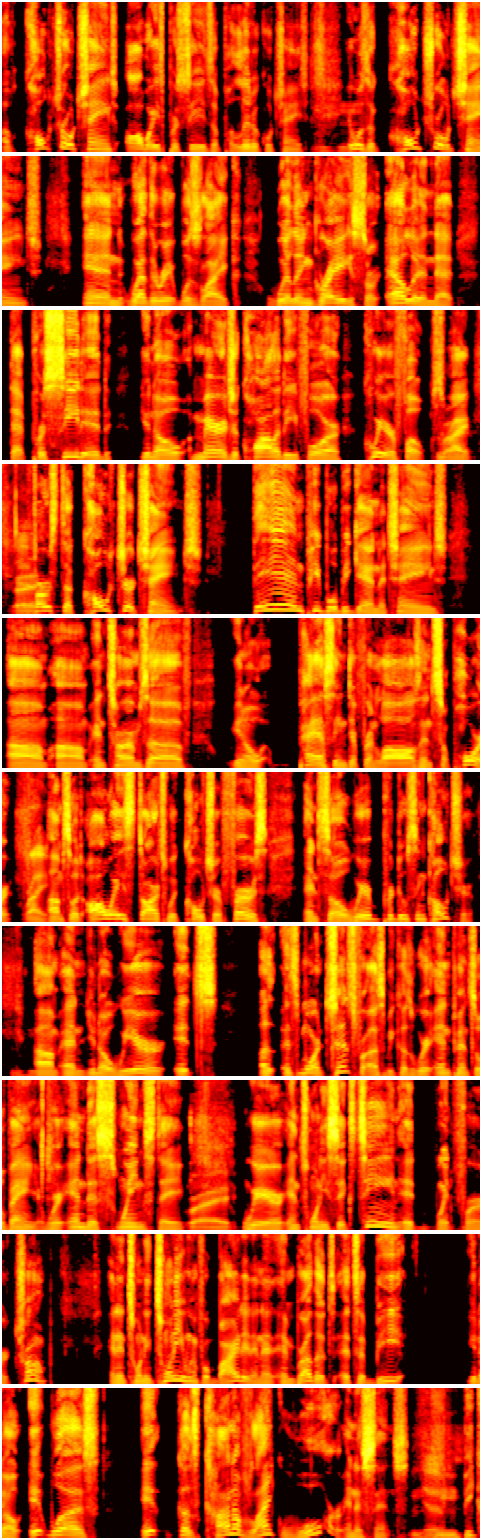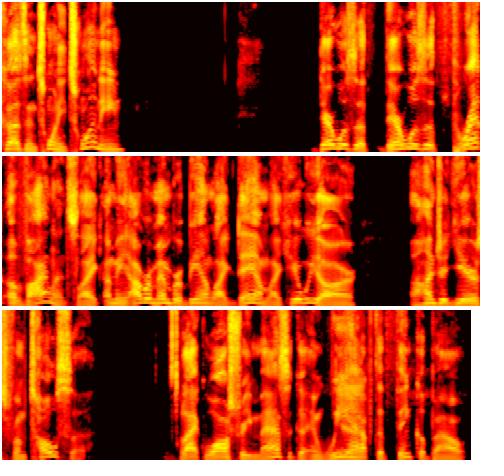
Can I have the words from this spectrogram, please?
a cultural change always precedes a political change it was a cultural change in whether it was like Will and Grace or Ellen that that preceded you know marriage equality for queer folks, right? Right, right. First the culture change, then people began to change um, um, in terms of you know passing different laws and support. Right. Um, so it always starts with culture first, and so we're producing culture, um, and you know we're it's uh, it's more intense for us because we're in Pennsylvania. We're in this swing state Right. where in 2016 it went for Trump, and in 2020 it went for Biden. And and brother, to, to be, you know, it was it was kind of like war in a sense Yeah. Mhm. because in 2020 there was a there was a threat of violence. Like I mean, I remember being like, damn, like here we are, a hundred years from Tulsa, the Black Wall Street massacre, and we Yeah. have to think about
